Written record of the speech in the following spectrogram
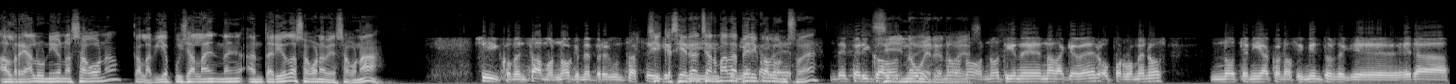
el Real Unión a segona, que l'havia pujat l'any anterior de segona B a segona A. Sí, comentamos, ¿no? Que me preguntaste. Sí, que, que si era el germà de Perico Alonso, ¿eh? De Perico Alonso. Sí, no, era, no, no, no, no tiene nada que ver, o por lo menos no tenía conocimientos de que era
